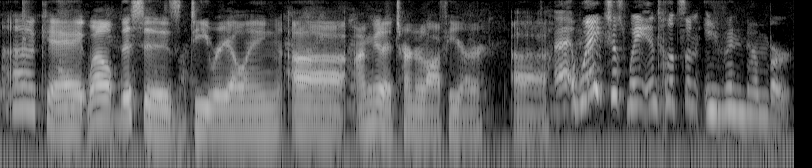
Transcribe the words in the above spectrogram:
Okay. Well, this is derailing. Uh, I'm gonna turn it off here. Uh, Uh, wait, just wait until it's an even number.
